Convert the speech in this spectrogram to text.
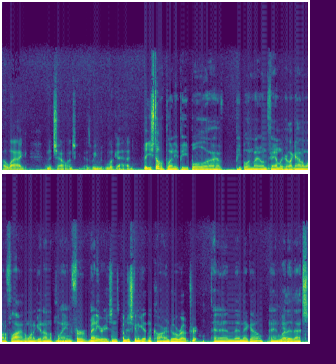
a lag and a challenge as we look ahead. But you still have plenty of people. Uh, have people in my own family who are like, I don't want to fly. I don't want to get on a mm-hmm. plane for many reasons. I'm just going to get in the car and do a road trip. And then they go. And whether yeah. that's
